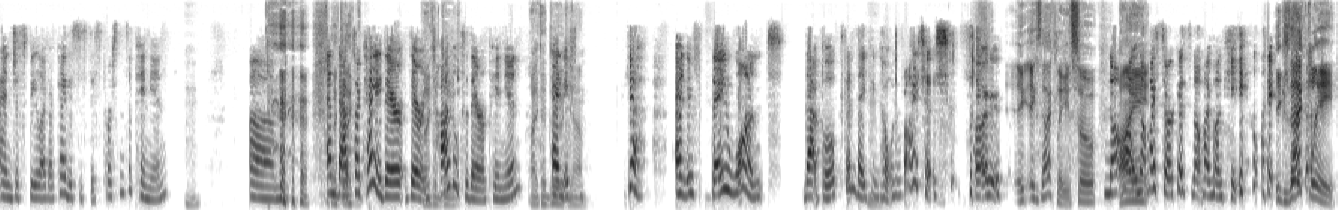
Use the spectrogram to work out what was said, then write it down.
and just be like okay this is this person's opinion Mhm. um and Like- that's like, okay they're they're like entitled to their opinion like a dude, and if yeah. yeah and if they want that book then they can Mm. go and write it so exactly. So not my I not my circus not my monkey like exactly.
